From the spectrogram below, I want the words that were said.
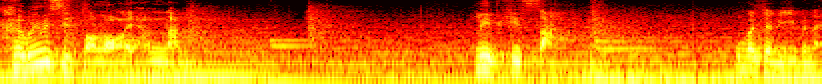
เธอไม่มีสิทธิ์ต่อรองอะไรทั้งนั้น รีบคิดซะว่ามันจะหนีไปไหน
